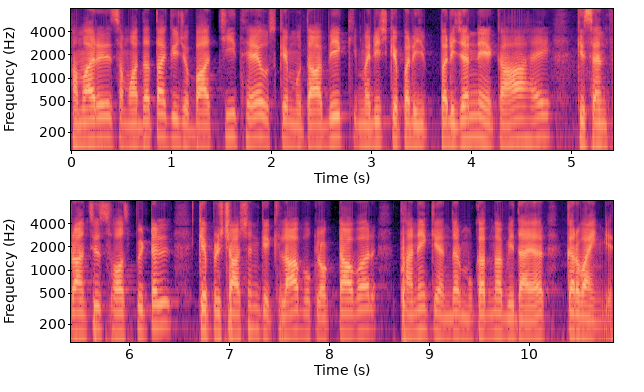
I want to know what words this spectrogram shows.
हमारे संवाददाता की जो बातचीत है, उसके मुताबिक मरीज़ के परिजन ने कहा है कि सेंट फ्रांसिस हॉस्पिटल के प्रशासन के खिलाफ वो क्लॉक टावर थाने के अंदर मुकदमा भी दायर करवाएँगे।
